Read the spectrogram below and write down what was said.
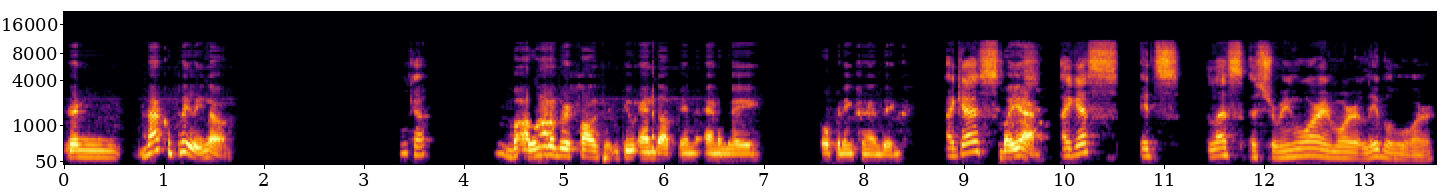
they're not completely no, Okay. but a lot of their songs do end up in anime openings and endings. I guess But yeah, I guess it's less a streaming war and more a label war.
